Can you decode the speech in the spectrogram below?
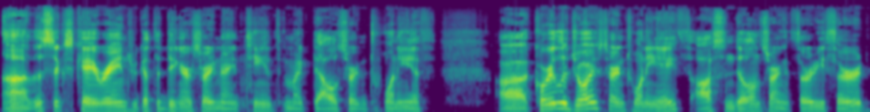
Uh, the 6K range, we got the Dinger starting 19th, McDowell starting 20th, uh, Corey LaJoie starting 28th, Austin Dillon starting 33rd,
